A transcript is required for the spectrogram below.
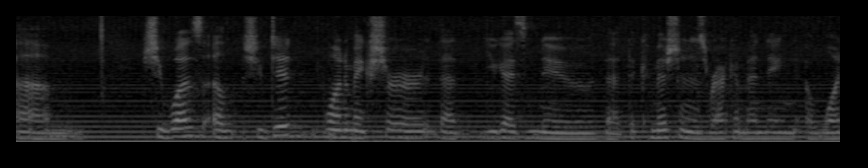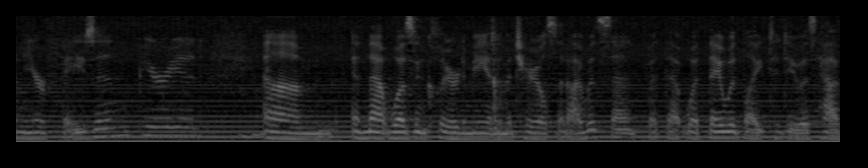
Um, she was, a- she did want to make sure that you guys knew that the commission is recommending a one-year phase-in period. Um, and that wasn't clear to me in the materials that I was sent, but that what they would like to do is have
